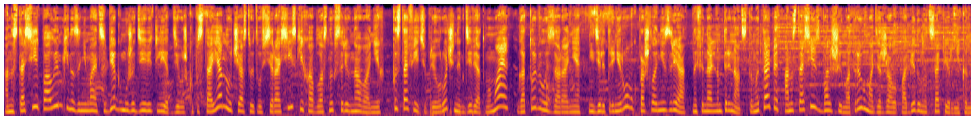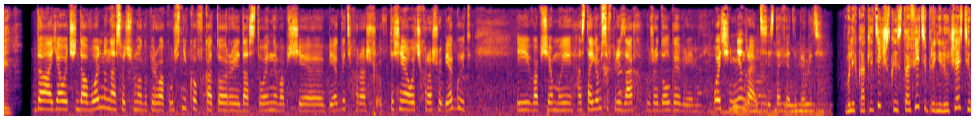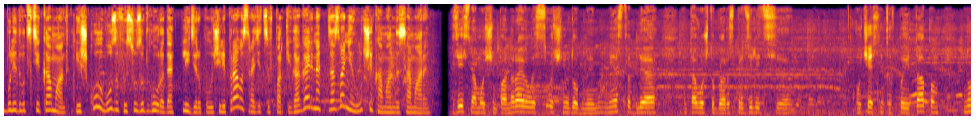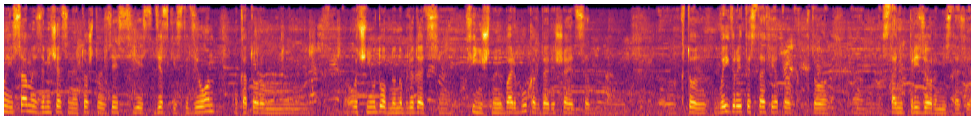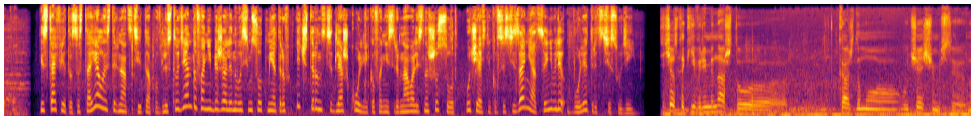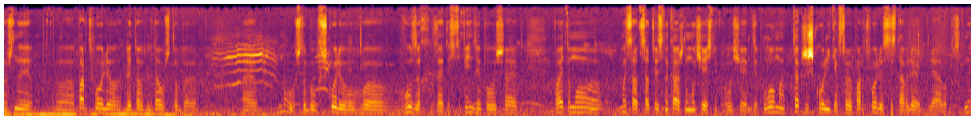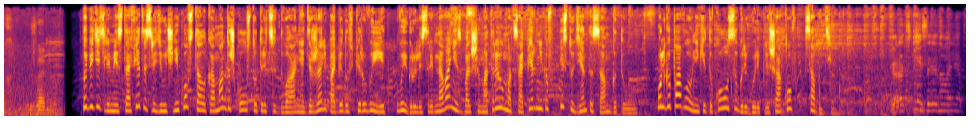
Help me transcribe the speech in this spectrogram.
Анастасия Полынкина занимается бегом уже 9 лет. Девушка постоянно участвует во всероссийских и областных соревнованиях. К эстафете, приуроченной к 9 мая, готовилась заранее. Неделя тренировок прошла не зря. На финальном 13-м этапе Анастасия с большим отрывом одержала победу над соперниками. Да, я очень довольна. У нас очень много первокурсников, которые достойны вообще бегать хорошо. Точнее, очень хорошо бегают. И вообще мы остаемся в призах уже долгое время. Очень мне нравится эстафеты бегать. В легкоатлетической эстафете приняли участие более 20 команд из школ, вузов и СУЗов города. Лидеры получили право сразиться в парке Гагарина за звание лучшей команды Самары. Здесь нам очень понравилось, очень удобное место для того, чтобы распределить э, участников по этапам. Ну и самое замечательное то, что здесь есть детский стадион, на котором очень удобно наблюдать финишную борьбу, когда решается, кто выиграет эстафету, кто станет призерами эстафеты. Эстафета состояла из 13 этапов для студентов, они бежали на 800 метров, и 14 для школьников, они соревновались на 600. Участников состязания оценивали более 30 судей. Сейчас такие времена, что каждому учащемуся нужны э, портфолио для того, для того чтобы, э, ну, чтобы в школе, в вузах за это стипендию повышают. Поэтому мы, соответственно, каждому участнику получаем дипломы. Также школьники в свое портфолио составляют для выпускных экзаменов. Победителями эстафеты среди учеников стала команда школы 132. Они одержали победу впервые. Выиграли соревнования с большим отрывом от соперников и студенты сам ГТУ. Ольга Павлова, Никита Колосов, Григорий Плешаков. События. Городские соревнования.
